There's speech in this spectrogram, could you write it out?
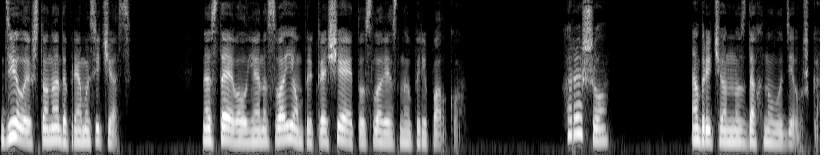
Делай, что надо прямо сейчас». Настаивал я на своем, прекращая эту словесную перепалку. «Хорошо», — обреченно вздохнула девушка.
